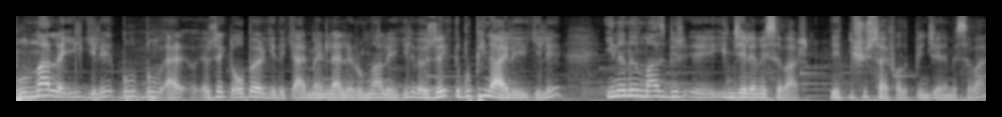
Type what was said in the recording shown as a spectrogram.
bunlarla ilgili bu bu er- özellikle o bölgedeki Ermenilerle Rumlarla ilgili ve özellikle bu bina ile ilgili inanılmaz bir e, incelemesi var. 73 sayfalık bir incelemesi var.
